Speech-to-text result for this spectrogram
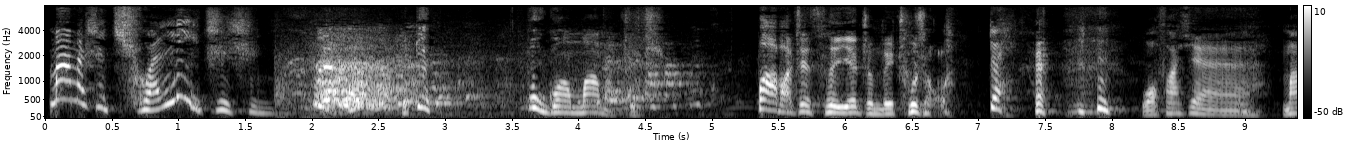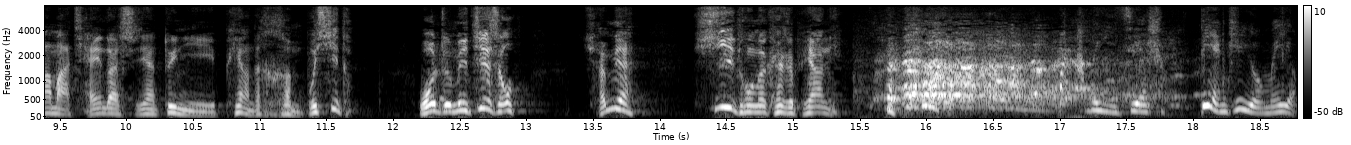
妈妈是全力支持你。对，不光妈妈支持，爸爸这次也准备出手了。对，我发现妈妈前一段时间对你培养的很不系统，我准备接手，全面、系统的开始培养你。可以接手，便知有没有。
